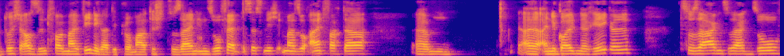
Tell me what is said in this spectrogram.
durchaus sinnvoll, mal weniger diplomatisch zu sein. Insofern ist es nicht immer so einfach, da ähm, äh, eine goldene Regel zu sagen, zu sagen, so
